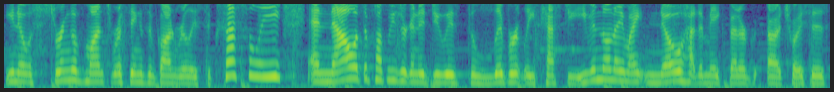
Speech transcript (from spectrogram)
you know, a string of months where things have gone really successfully, and now what the puppies are going to do is deliberately test you. Even though they might know how to make better uh, choices,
